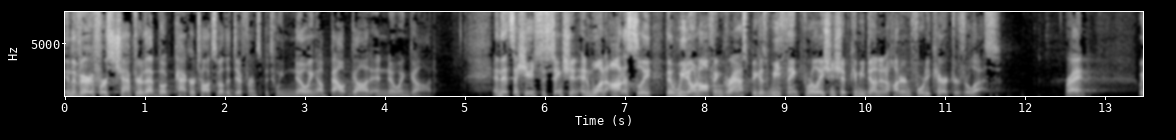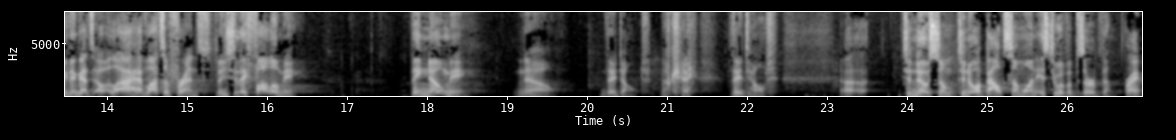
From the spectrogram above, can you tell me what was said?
In the very first chapter of that book, Packer talks about the difference between knowing about God and knowing God. And that's a huge distinction, and one, honestly, that we don't often grasp because we think relationship can be done in 140 characters or less. Right? We think that's, oh, I have lots of friends. So you see, they follow me, they know me. No, they don't. Okay? They don't. Uh, to, know some, to know about someone is to have observed them, right?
